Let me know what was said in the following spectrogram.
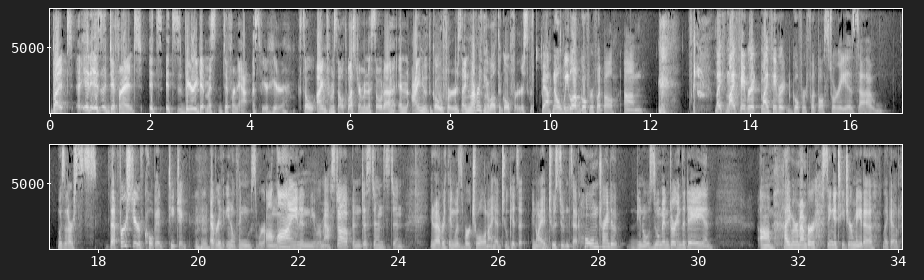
but it is a different. It's it's very di- different atmosphere here. So I'm from southwestern Minnesota, and I knew the Gophers. I knew everything about the Gophers. Yeah, no, we love Gopher football. Um, my my favorite my favorite Gopher football story is uh, was it our that first year of COVID teaching. Everything you know things were online and you were masked up and distanced and you know everything was virtual and I had two kids at you know I had two students at home trying to you know zoom in during the day and um, I remember seeing a teacher made a like a,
